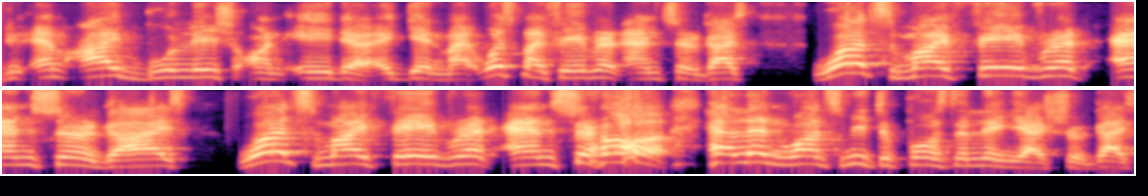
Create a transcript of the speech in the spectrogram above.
Do, am I bullish on ADA? Again, my what's my favorite answer, guys? What's my favorite answer, guys? What's my favorite answer? Oh, Helen wants me to post the link. Yeah, sure, guys.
